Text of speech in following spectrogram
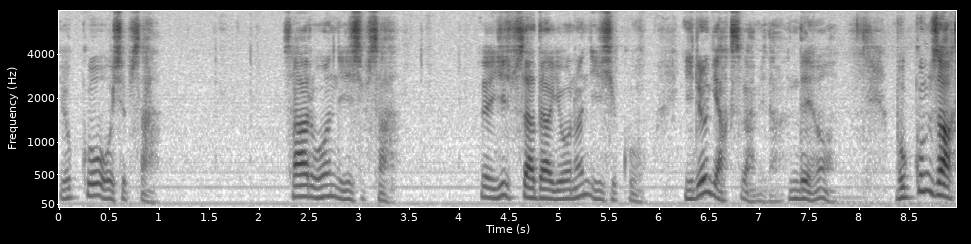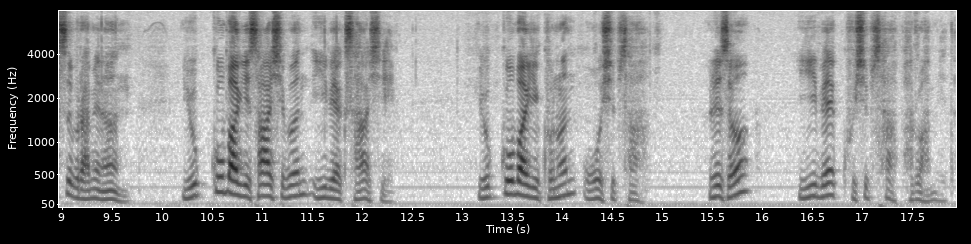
69, 54, 4, 6은 24, 24 더하기 5는 29 이렇게 학습합니다. 근데요. 묶음수 학습을 하면은 6 곱하기 40은 240 6 곱하기 9는 54 그래서 294 바로 합니다.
